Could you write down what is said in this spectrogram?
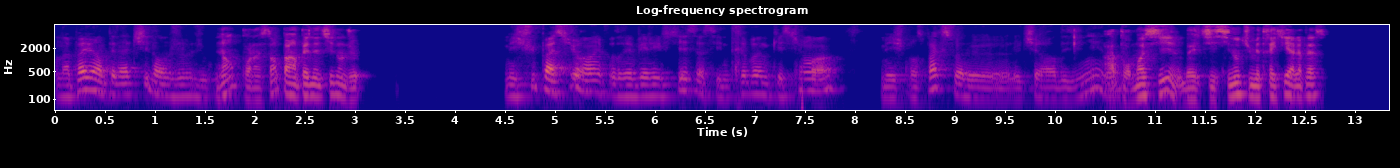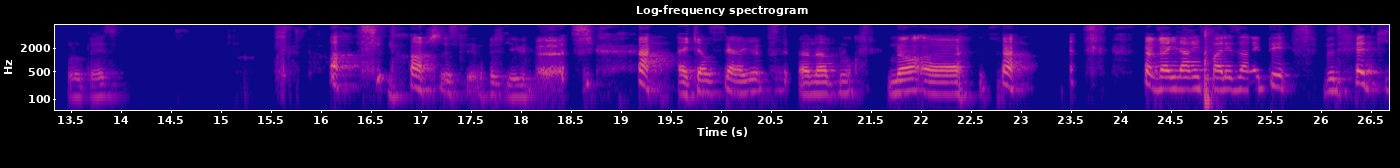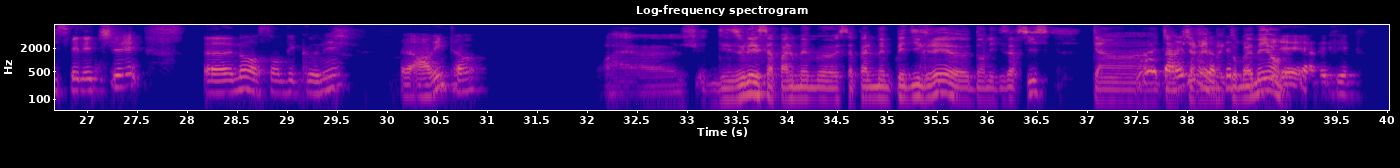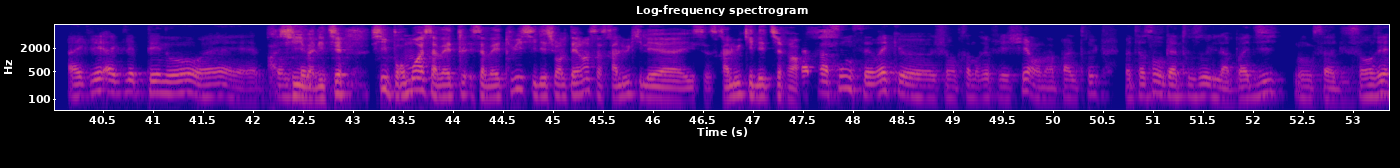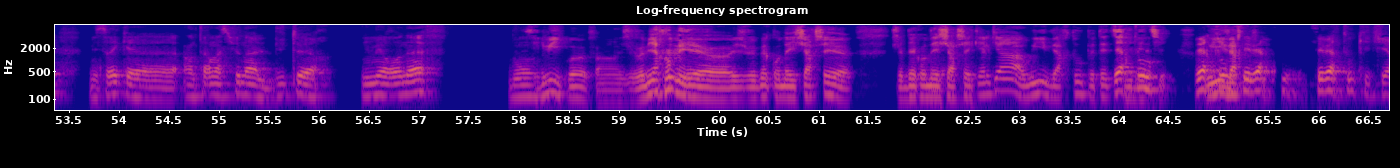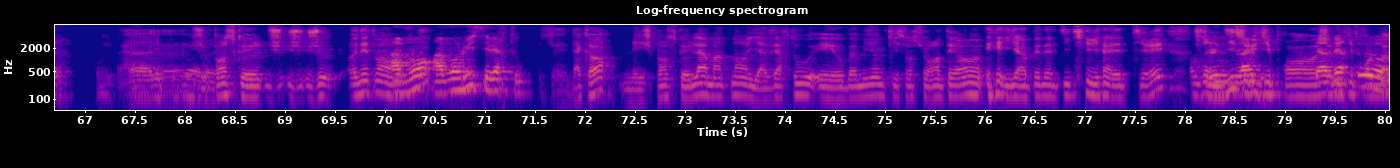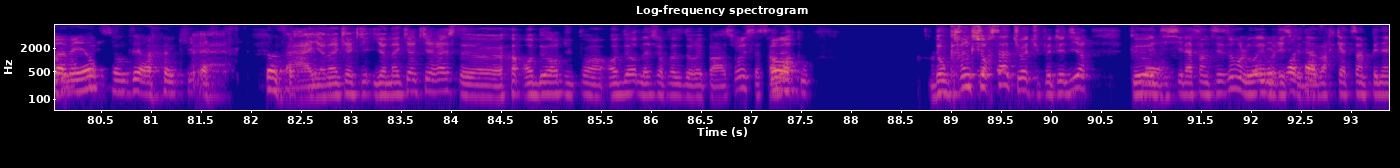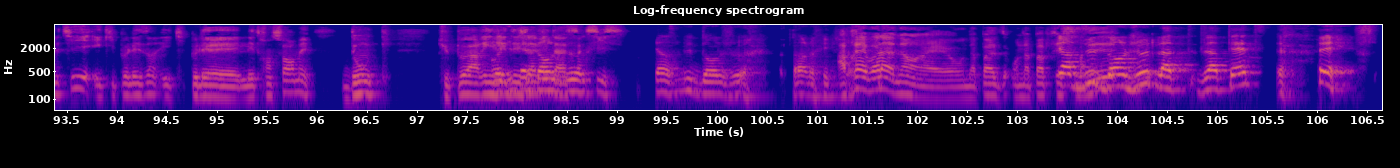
On n'a pas eu un penalty dans le jeu, du coup. Non, pour l'instant, pas un penalty dans le jeu. Mais je suis pas sûr, hein. Il faudrait vérifier. Ça, c'est une très bonne question, hein. Mais je pense pas que ce soit le, le tireur désigné, Ah, pour moi, si. Bah, si- sinon, tu mettrais qui à la place? Pour Lopez. Non, je sais, moi, je l'ai eu. Avec un sérieux, un aplomb. Non, euh... ben, il arrive pas à les arrêter. Peut-être qu'il sait les tirer. Euh, non, sans déconner. Euh, Harit, hein. Ouais, euh, je suis désolé, ça n'a pas le même, euh, ça pas le même pédigré euh, dans l'exercice qu'un Ouais, a Pierre-Emerick Aubameyang. tiré avec les. Avec les, avec les pénaux, ouais. Ah, si, il va les tirer. Si, pour moi, ça va être, ça va être lui. S'il est sur le terrain, ça sera lui qui les, euh, ça sera lui qui les tirera. De toute façon, c'est vrai que je suis en train de réfléchir, on n'a pas le truc. De toute façon, Gattuso, il l'a pas dit, donc ça a dû changer. Mais c'est vrai que euh, international, buteur, numéro 9 C'est bon, lui, quoi. Enfin, je veux bien, mais euh, je veux bien qu'on aille chercher, euh, je veux bien qu'on aille chercher quelqu'un. Ah oui, Vertou, peut-être Vertou. Oui, Vertou, c'est. Vertou, c'est Vertou qui tire Oui, euh, bah, les euh, pénaux, je ouais. pense que, je, je, je- honnêtement, Avant, avant lui, c'est Vertou. C'est- D'accord, mais je pense que là maintenant il y a Vertou et Aubameyang qui sont sur un terrain et il y a un penalty qui vient d'être tiré. On Je te le dis, celui qui Il prend y a celui qui Vertou prend et Aubameyang qui sont terrain, qui restent. bah, bah il y en a qu'un qui il y en a qu'un qui reste euh, en dehors du point, en dehors de la surface de réparation et ça sera Vertou. Donc rien que sur ça, tu vois, tu peux te dire que ouais, d'ici la fin de saison, on l'OM risque d'avoir quatre cinq penalties et qui peut les et qui peut les les transformer. Donc tu peux arriver déjà vite à jeu. cinq six. 15 buts dans le jeu. Non, Après voilà, non, on n'a pas on n'a pas 15 buts précisé. dans le jeu de la, de la tête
